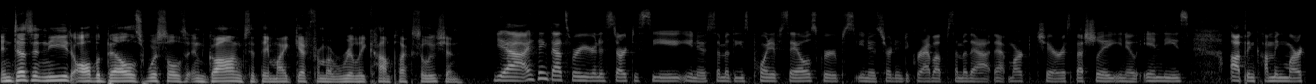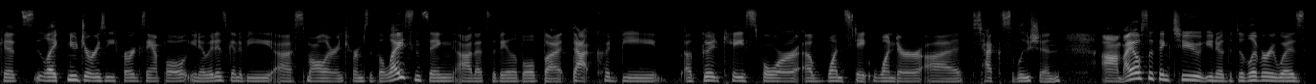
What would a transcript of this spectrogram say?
and doesn't need all the bells, whistles, and gongs that they might get from a really complex solution. Yeah, I think that's where you're going to start to see, you know, some of these point of sales groups, you know, starting to grab up some of that that market share, especially, you know, in these up and coming markets like New Jersey, for example. You know, it is going to be uh, smaller in terms of the licensing uh, that's available, but that could be a good case for a one state wonder uh, tech solution. Um, I also think too, you know, the delivery was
